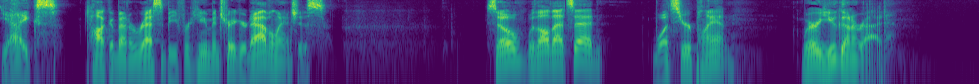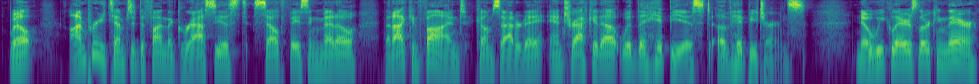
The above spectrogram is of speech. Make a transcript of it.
Yikes. Talk about a recipe for human triggered avalanches. So, with all that said, what's your plan? Where are you going to ride? Well, I'm pretty tempted to find the grassiest south facing meadow that I can find come Saturday and track it out with the hippiest of hippie turns. No weak layers lurking there.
